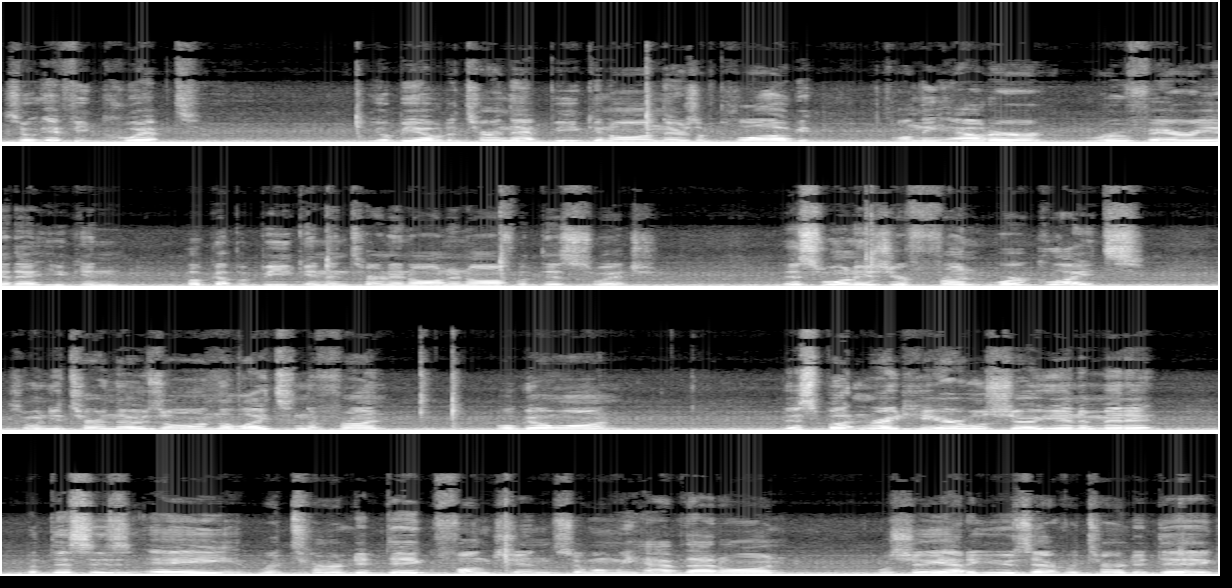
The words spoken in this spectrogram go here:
So if equipped, you'll be able to turn that beacon on. There's a plug on the outer roof area that you can hook up a beacon and turn it on and off with this switch. This one is your front work lights. So when you turn those on, the lights in the front will go on. This button right here, we'll show you in a minute, but this is a return to dig function. So when we have that on, we'll show you how to use that return to dig.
